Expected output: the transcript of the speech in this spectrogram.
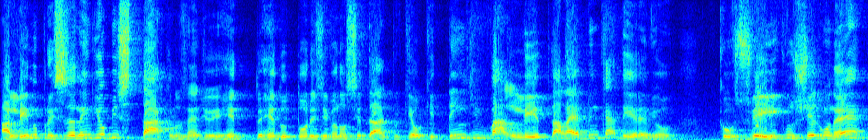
ali não precisa nem de obstáculos, né, de redutores de velocidade, porque o que tem de valeta lá é brincadeira, viu? os veículos chegam, né?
